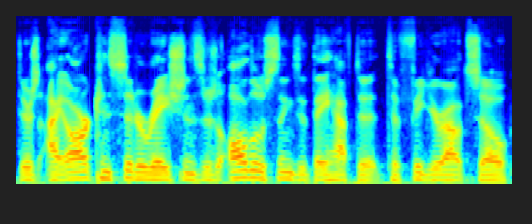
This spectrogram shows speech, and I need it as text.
There's IR considerations. There's all those things that they have to to figure out. So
